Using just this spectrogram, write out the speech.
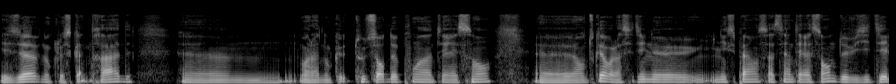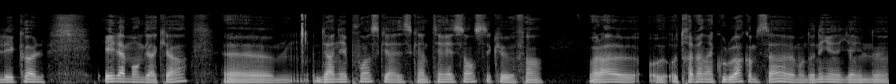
des œuvres donc le scantrad euh, voilà donc toutes sortes de points intéressants. Euh, en tout cas voilà c'était une une expérience assez intéressante de visiter l'école et la mangaka. Dernier point ce qui est, ce qui est intéressant c'est que enfin voilà, euh, au, au, travers d'un couloir comme ça, à un moment donné, il y a, y a, une,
